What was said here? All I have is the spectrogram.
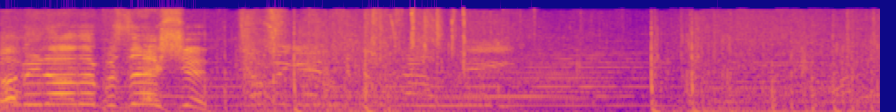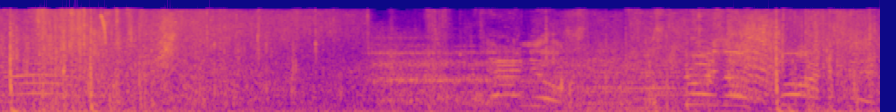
Let me know their position! Coming in from southeast! Daniels, destroy those boxes!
